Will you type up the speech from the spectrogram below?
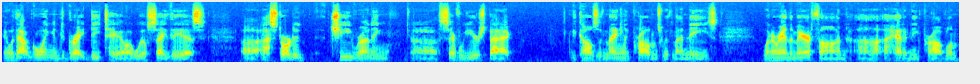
And without going into great detail, I will say this. Uh, I started chi running uh, several years back because of mainly problems with my knees when I ran the marathon, uh, I had a knee problem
